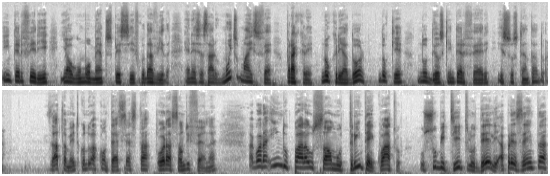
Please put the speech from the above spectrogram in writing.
e interferir em algum momento específico da vida. É necessário muito mais fé para crer no Criador do que no Deus que interfere e sustentador. Exatamente quando acontece esta oração de fé, né? Agora, indo para o Salmo 34, o subtítulo dele apresenta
